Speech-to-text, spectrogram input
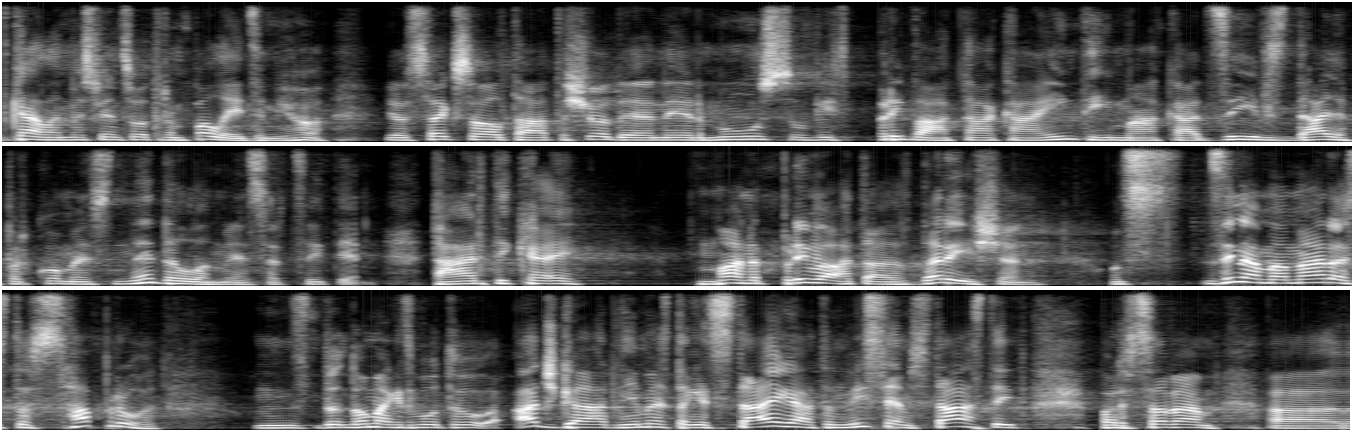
Bet kā lai mēs viens otram palīdzam? Jo, jo seksualitāte šodien ir mūsu visprivātākā, intīmākā dzīves daļa, par ko mēs nedalāmies ar citiem. Tā ir tikai mana privātā darīšana. Un, zināmā mērā es to saprotu. Un es domāju, ka tas būtu atgādni, ja mēs tagad staigātu un visiem stāstītu par savām uh,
